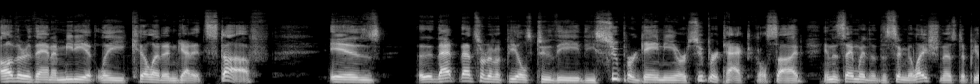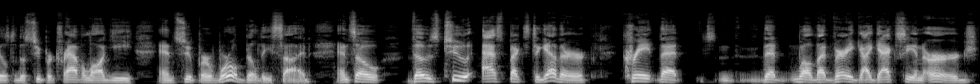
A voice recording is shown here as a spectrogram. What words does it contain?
other than immediately kill it and get its stuff is that that sort of appeals to the the super gamey or super tactical side in the same way that the simulationist appeals to the super travelogy and super world buildy side. And so those two aspects together create that that well that very Gygaxian urge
